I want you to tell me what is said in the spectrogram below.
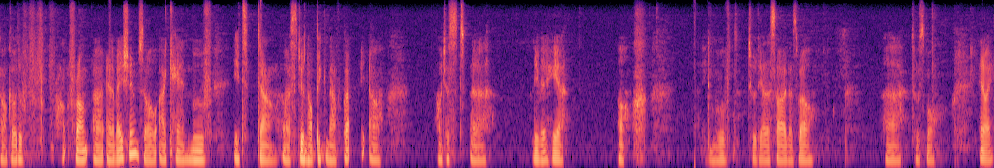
I'll go to front, front uh, elevation, so I can move it down. Uh, still not big enough, but uh, I'll just uh, leave it here. Oh, I need to move to the other side as well. Uh, too small. Anyway,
